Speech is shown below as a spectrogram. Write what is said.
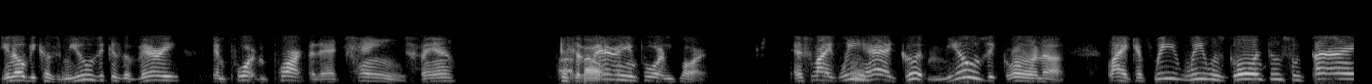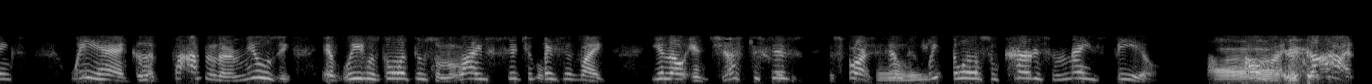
You know, because music is a very important part of that change, fam. It's a very important part. It's like we Mm. had good music growing up. Like if we we was going through some things, we had good popular music. If we was going through some life situations like, you know, injustices, as far as Mhm. we threw some Curtis Mayfield. Uh, Oh my God!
